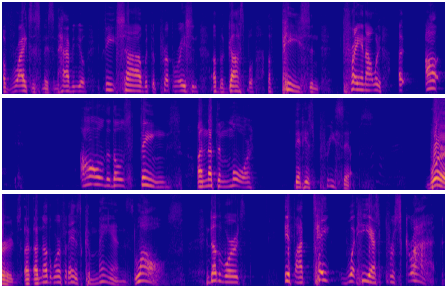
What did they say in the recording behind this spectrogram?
of righteousness and having your feet shod with the preparation of the gospel of peace and praying out. Uh, all, all of those things are nothing more than his precepts. Words, another word for that is commands, laws. In other words, if I take what he has prescribed,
